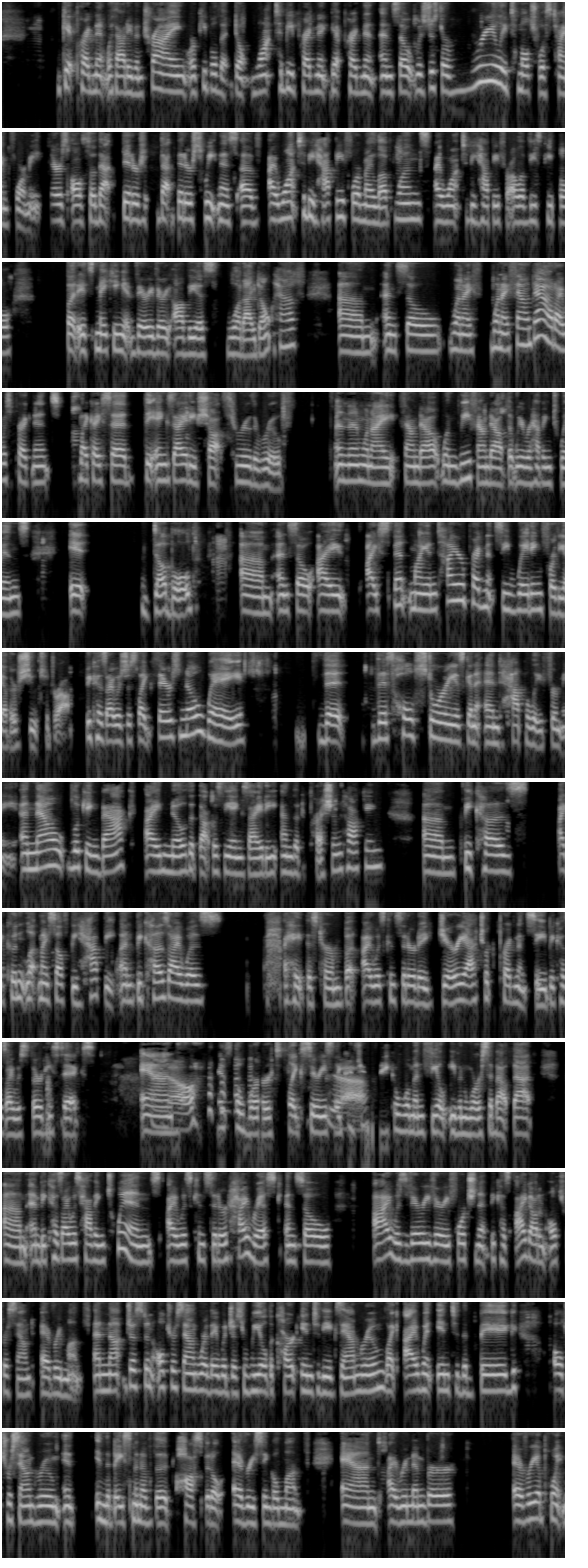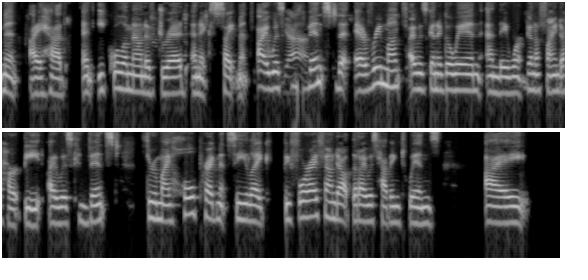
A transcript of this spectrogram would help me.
get pregnant without even trying or people that don't want to be pregnant get pregnant. And so it was just a really tumultuous time for me. There's also that bitter that bittersweetness of i want to be happy for my loved ones. I want to be happy for all of these people but it's making it very very obvious what i don't have. Um, and so when i when i found out i was pregnant like i said the anxiety shot through the roof and then when I found out, when we found out that we were having twins, it doubled. Um, and so I I spent my entire pregnancy waiting for the other shoe to drop because I was just like, there's no way that this whole story is going to end happily for me. And now looking back, I know that that was the anxiety and the depression talking um, because I couldn't let myself be happy. And because I was I hate this term, but I was considered a geriatric pregnancy because I was 36. And it's the worst. Like, seriously, yeah. could you make a woman feel even worse about that? Um, and because I was having twins, I was considered high risk. And so I was very, very fortunate because I got an ultrasound every month and not just an ultrasound where they would just wheel the cart into the exam room. Like, I went into the big ultrasound room and in the basement of the hospital every single month. And I remember every appointment, I had an equal amount of dread and excitement. I was yeah. convinced that every month I was going to go in and they weren't going to find a heartbeat. I was convinced through my whole pregnancy, like before I found out that I was having twins, I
